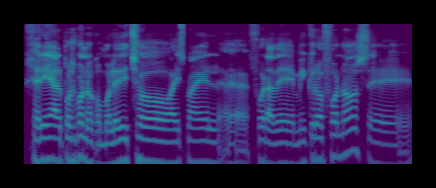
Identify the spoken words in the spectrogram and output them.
Genial, pues bueno, como le he dicho a Ismael eh, fuera de micrófonos, eh,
